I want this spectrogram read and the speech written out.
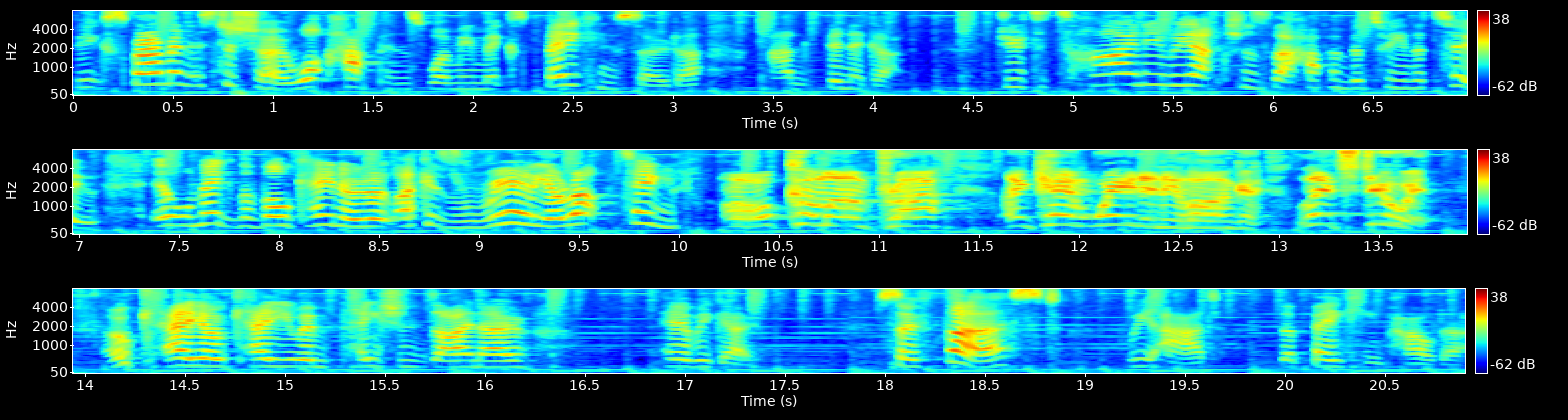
the experiment is to show what happens when we mix baking soda and vinegar. Due to tiny reactions that happen between the two, it will make the volcano look like it's really erupting. Oh, come on, Prof. I can't wait any longer. Let's do it. Okay, okay, you impatient dino. Here we go. So first, we add the baking powder.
